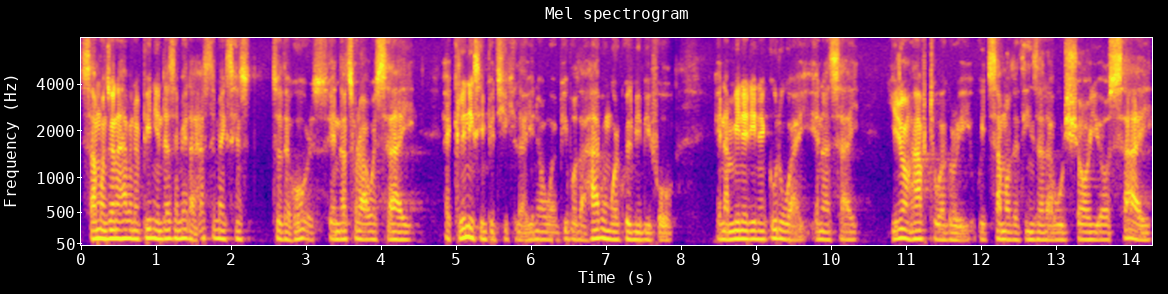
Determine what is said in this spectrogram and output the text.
someone's going to have an opinion. Doesn't matter. It has to make sense to the horse. And that's what I would say at clinics in particular, you know, when people that haven't worked with me before, and I mean it in a good way. And I say, you don't have to agree with some of the things that I would show you or say,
